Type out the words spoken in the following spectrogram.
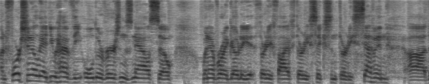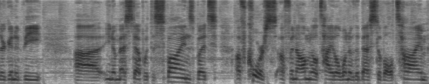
Unfortunately, I do have the older versions now, so whenever I go to get 35, 36, and 37, uh, they're going to be uh, you know, messed up with the spines, but of course, a phenomenal title, one of the best of all time.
